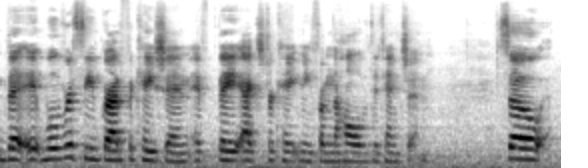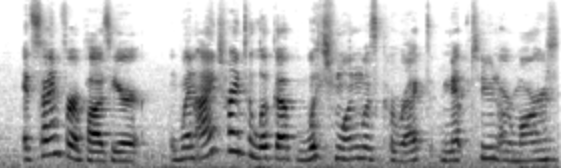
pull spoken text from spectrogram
that it will receive gratification if they extricate me from the hall of detention. So it's time for a pause here. When I tried to look up which one was correct, Neptune or Mars,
